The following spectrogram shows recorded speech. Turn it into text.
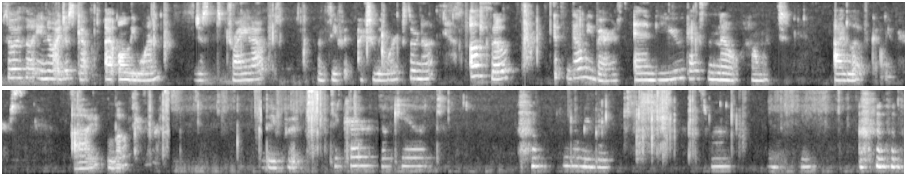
So I thought, you know, I just got uh, only one just to try it out and see if it actually works or not. Also, it's gummy bears and you guys know how much I love gummy bears. I love gummy bears. They put sticker, so cute. gummy bear. This one, let's see.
